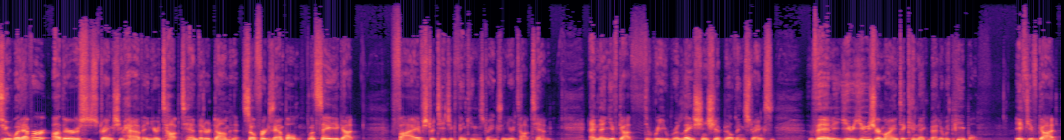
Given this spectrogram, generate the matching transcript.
to whatever other strengths you have in your top 10 that are dominant. So, for example, let's say you got five strategic thinking strengths in your top 10, and then you've got three relationship building strengths, then you use your mind to connect better with people. If you've got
